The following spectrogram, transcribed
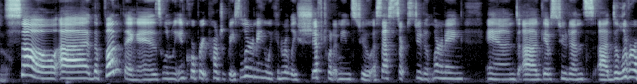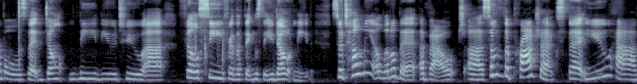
No. so uh, the fun thing is when we incorporate project-based learning we can really shift what it means to assess student learning and uh, give students uh, deliverables that don't need you to uh, fill C for the things that you don't need. So tell me a little bit about uh, some of the projects that you have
